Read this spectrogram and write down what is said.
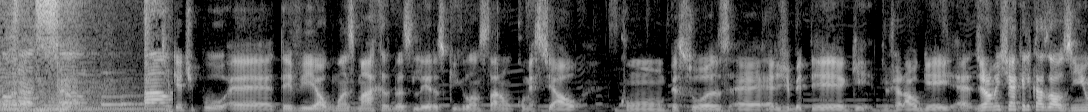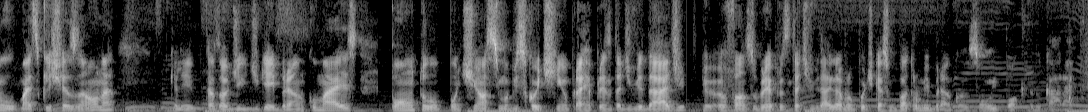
coração. Porque, tipo, é, teve algumas marcas brasileiras que lançaram um comercial com pessoas é, LGBT, gay- no geral gay. É, geralmente é aquele casalzinho mais clichêzão, né? aquele casal de, de gay branco, mas ponto, pontinho acima, biscoitinho pra representatividade. Eu, eu falando sobre representatividade, gravando um podcast com quatro homens brancos. Eu sou um hipócrita do caralho.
